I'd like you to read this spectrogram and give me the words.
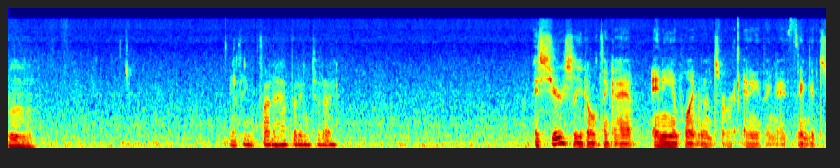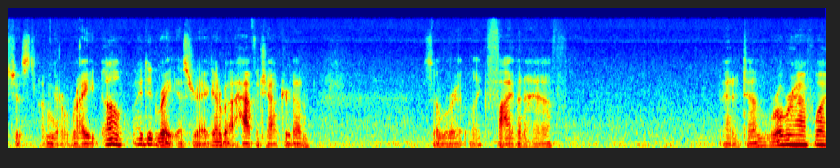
Hmm. Anything fun happening today? I seriously don't think I have any appointments or anything. I think it's just I'm gonna write. Oh, I did write yesterday. I got about half a chapter done. So we're at like five and a half out of ten. We're over halfway.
